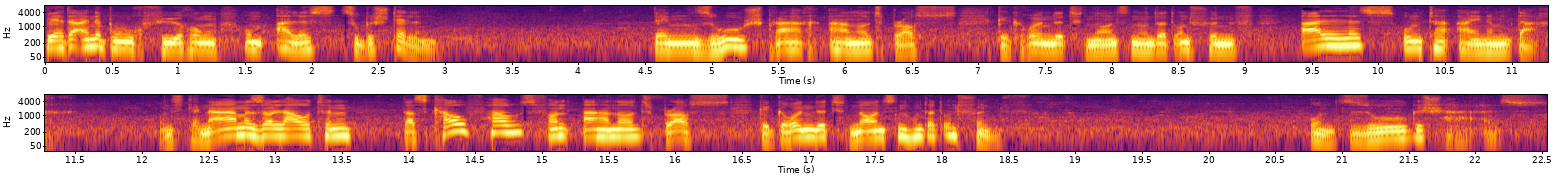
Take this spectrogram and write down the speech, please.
werde eine Buchführung, um alles zu bestellen. Denn so sprach Arnold Bross, gegründet 1905, alles unter einem Dach. Und der Name soll lauten Das Kaufhaus von Arnold Bross, gegründet 1905. Und so geschah es.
